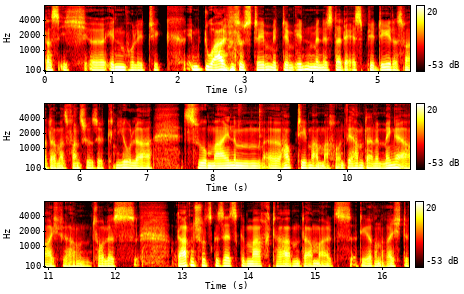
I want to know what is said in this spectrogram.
dass ich äh, Innenpolitik im dualen System mit dem Innenminister der SPD, das war damals Franz Josef Kniola, zu meinem äh, Hauptthema mache. Und wir haben da eine Menge erreicht. Wir haben ein tolles Datenschutzgesetz gemacht, haben damals deren Rechte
